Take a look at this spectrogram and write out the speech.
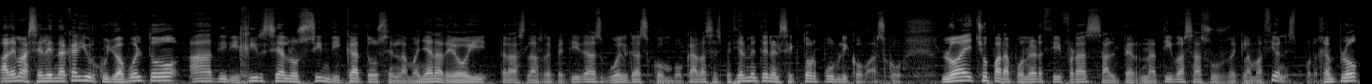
Además, el Endacari Urcullo ha vuelto a dirigirse a los sindicatos en la mañana de hoy tras las repetidas huelgas convocadas, especialmente en el sector público vasco. Lo ha hecho para poner cifras alternativas a sus reclamaciones. Por ejemplo,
